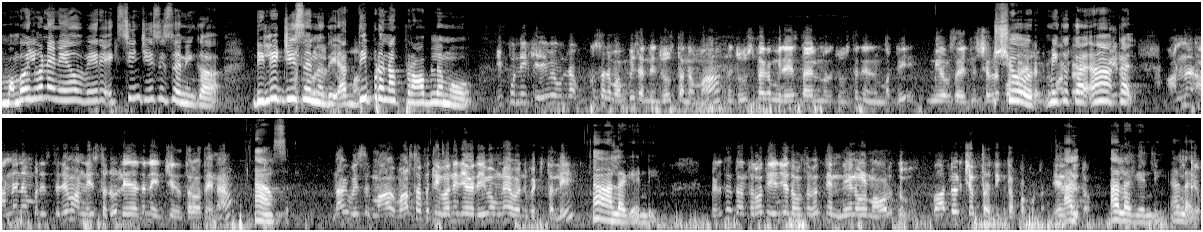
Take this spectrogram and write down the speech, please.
మొబైల్ కూడా నేను వేరే ఎక్స్చేంజ్ చేసేసాను ఇంకా. డిలీట్ చేశాను అది అది ఇప్పుడు నాకు ప్రాబ్లము. ఇప్పుడు నీకు ఏమి ఉంటే ఒక్కసారి పంపించండి నేను చూస్తానమ్మా. నేను చూసినాక మీరు ఏ స్థాయిలో చూస్తే నేను మళ్ళీ మీరు ఒకసారి ఇచ్చి. పంపించండి. మీకు అన్న అన్న నెంబర్ ఇస్తేనేమో అన్న ఇస్తాడు లేదంటే నేను ఇచ్చిన తర్వాత అయినా నాకు మా వాట్సాప్ ఇవన్నీ దగ్గర ఏమి ఉన్నాయో అవన్నీ పెట్టు తల్లి. ఆ, అలాగే అండి. పెడితే దాని తర్వాత ఏం చేద్దాం సంగతి? నేను నేను మా వాళ్ళతో మాట్లాడి చెప్తాను నీకు తప్పకుండా. ఏం అల- చేద్దాం? అలాగే. అండి అలాగే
